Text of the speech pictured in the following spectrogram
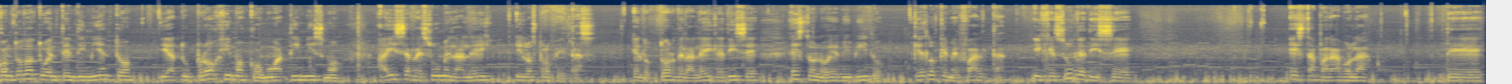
con todo tu entendimiento y a tu prójimo como a ti mismo. Ahí se resume la ley y los profetas. El doctor de la ley le dice, esto lo he vivido, ¿qué es lo que me falta? Y Jesús le dice, esta parábola de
